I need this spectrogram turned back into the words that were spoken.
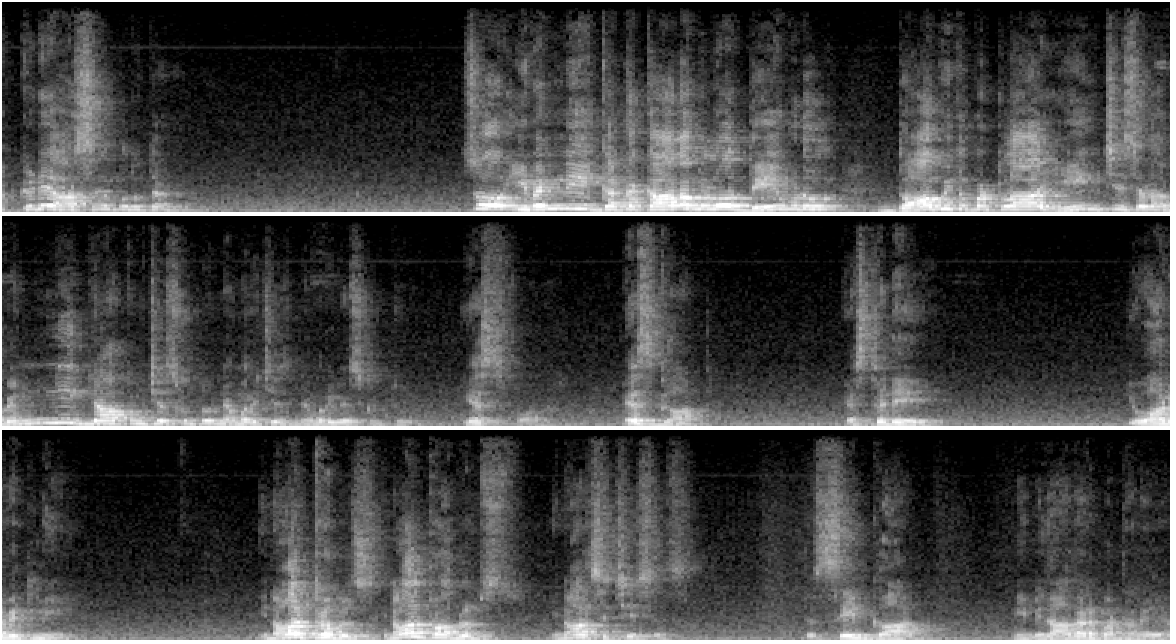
అక్కడే ఆశ్రయం పొందుతాడు. సో ఇవన్నీ గత కాలంలో దేవుడు దావిదు పట్ల ఏం చేశాడో అవన్నీ జ్ఞాపకం చేసుకుంటూ నెమరి చేసి నెమరి వేసుకుంటూ yes father yes God yesterday you are with me in all troubles in all problems in all situations the same God నీ మీద ఆధారపడ్డానయ్యా.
